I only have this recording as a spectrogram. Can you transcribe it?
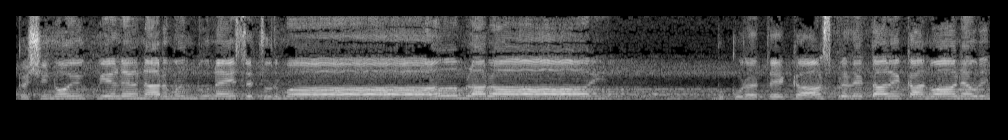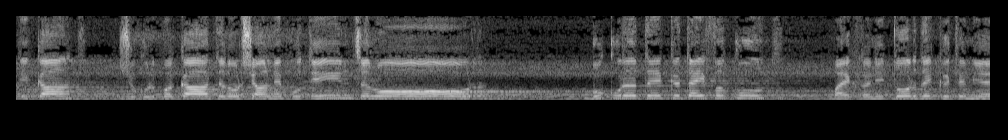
că și noi cu ele înarmându-ne să-ți urmăm la rai. Bucură-te că asprele tale canoane au ridicat jugul păcatelor și al neputințelor. Bucură-te că te-ai făcut mai hrănitor decât mierea.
